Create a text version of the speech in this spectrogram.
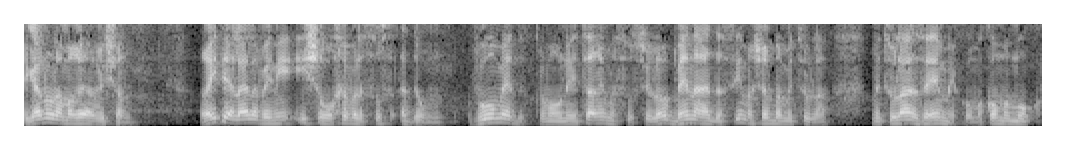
הגענו למראה הראשון. ראיתי הלילה בעיני איש רוכב על סוס אדום, והוא עומד, כלומר הוא נעצר עם הסוס שלו, בין ההדסים אשר במצולה. מצולה זה עמק או מקום עמוק.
